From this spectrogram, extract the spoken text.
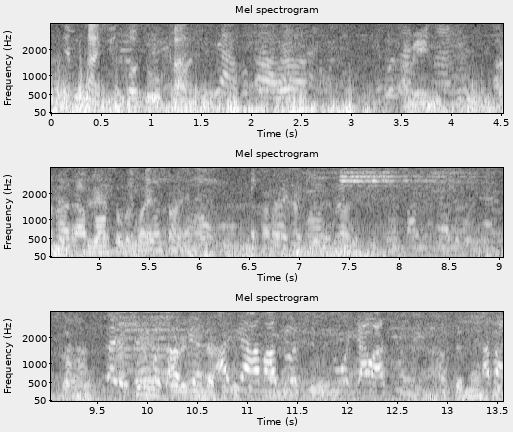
SIM card you it's so SIM card. fine I mean, it's, it's an experience of a lifetime, and I can't get it. Done. So it's actually encouraging that people should come here too, as a Muslim.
